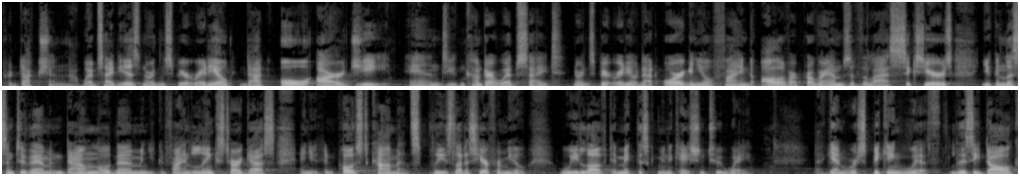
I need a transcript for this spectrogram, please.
production. Our website is northernspiritradio.org. And you can come to our website, northernspiritradio.org, and you'll find all of our programs of the last six years. You can listen to them and download them, and you can find links to our guests, and you can post comments. Please let us hear from you. We love to make this communication two way. Again, we're speaking with Lizzie Dahlk,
